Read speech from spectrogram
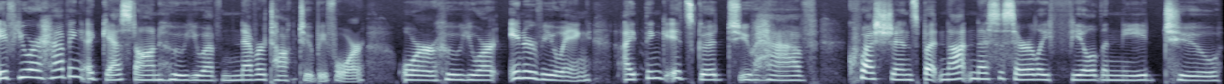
if you are having a guest on who you have never talked to before or who you are interviewing, I think it's good to have questions, but not necessarily feel the need to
